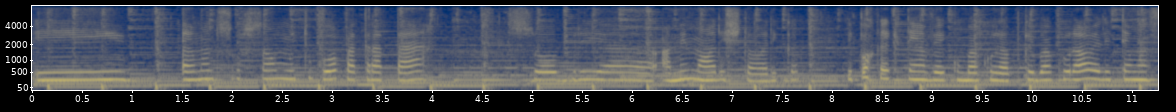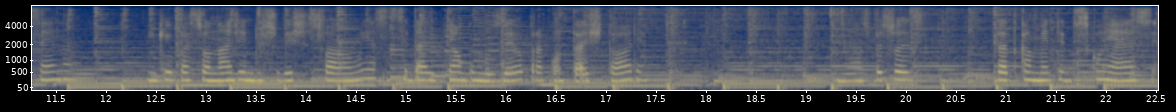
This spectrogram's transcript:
E é uma discussão muito boa para tratar sobre a, a, memória histórica. E por que que tem a ver com Bacurau? Porque Bacurau ele tem uma cena em que o personagem dos turistas falam e essa cidade tem algum museu para contar a história? As pessoas praticamente desconhecem?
